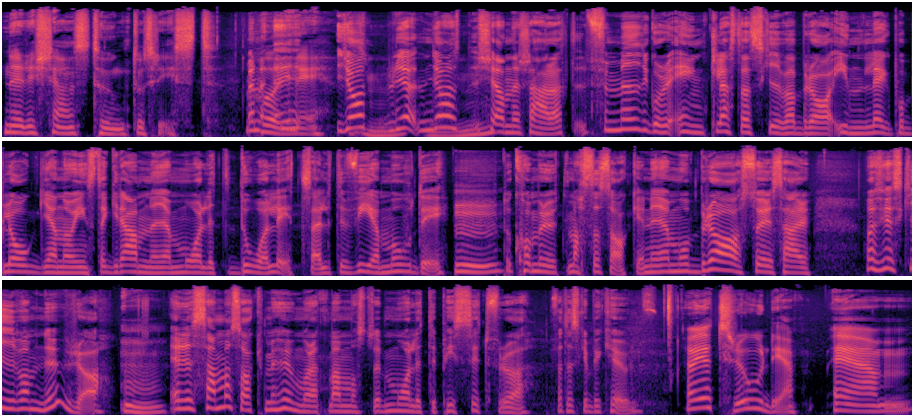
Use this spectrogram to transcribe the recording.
när det känns tungt och trist. Men, eh, Hörrni. jag, jag, jag känner så här att för mig går det enklast att skriva bra inlägg på bloggen och Instagram när jag mår lite dåligt, så här, lite vemodig. Då kommer det ut massa saker. När jag mår bra så är det så här, vad ska jag skriva om nu då? Är det samma sak med humor, att man måste må lite pissigt för att, för att det ska bli kul? Ja, jag tror det. Ehm,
